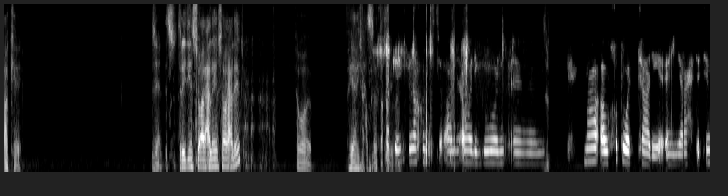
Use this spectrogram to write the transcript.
okay. زين تريدين سؤال علي؟ سؤال عليك؟ هو هي هي حصلت تقريبا. okay ناخذ السؤال الأول يقول ما الخطوة التالية اللي راح تتم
